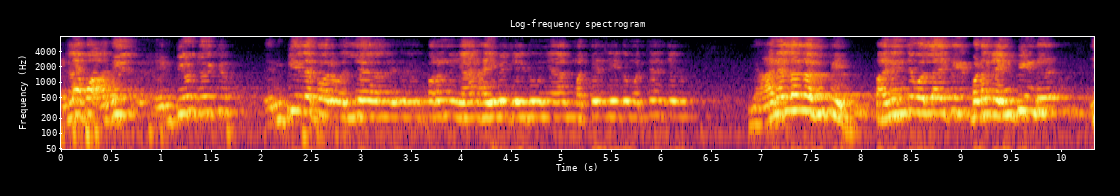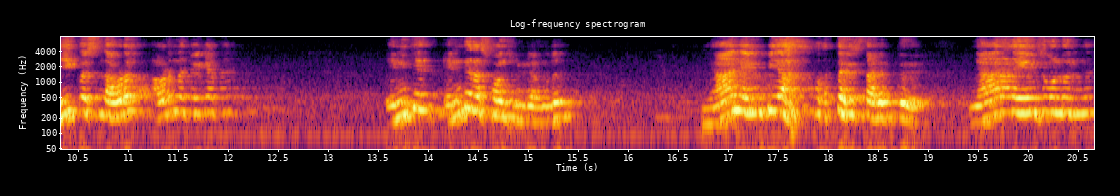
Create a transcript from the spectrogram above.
അല്ല അപ്പൊ അത് എം പിയോട് ചോദിക്കും. എം പി അല്ലേ ഇപ്പൊ വലിയ പറഞ്ഞു ഞാൻ ഹൈവേ ചെയ്തു ഞാൻ മറ്റേത് ചെയ്തു മറ്റേത് ചെയ്തു. ഞാനല്ലല്ലോ എം പി പതിനഞ്ച് കൊല്ലായിട്ട് ഇവിടെ ഒരു എം പി ഉണ്ട്. ഈ ക്വസ്റ്റ്യൻ അവിടെ അവിടെ നിന്ന് ചോദിക്കാത്ത എനിക്ക് എന്റെ റെസ്പോൺസിബിലിറ്റി ആണത് ഞാൻ എം പി ആവാത്തൊരു സ്ഥലത്ത് ഞാനാണ് എയിംസ് കൊണ്ടുവരുന്നത്.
